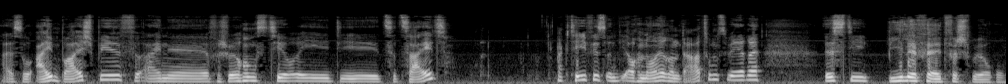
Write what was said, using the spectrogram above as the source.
Also ein Beispiel für eine Verschwörungstheorie, die zurzeit aktiv ist und die auch neueren Datums wäre, ist die Bielefeld-Verschwörung.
